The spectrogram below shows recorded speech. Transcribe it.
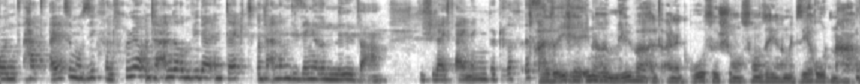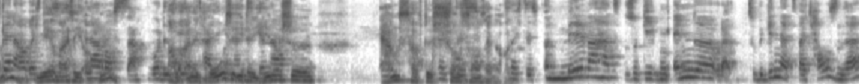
und hat alte Musik von früher unter anderem wiederentdeckt, unter anderem die Sängerin Milva, die vielleicht einigen Begriff ist. Also ich erinnere Milva als eine große Chansonsängerin mit sehr roten Haaren. Genau, richtig. Mehr weiß ich auch La. Rossa wurde sie Aber eine Italien große genannt. italienische, genau. ernsthafte Richtig, Chansonsängerin. Richtig. Und Milva hat so gegen Ende oder zu Beginn der 2000er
